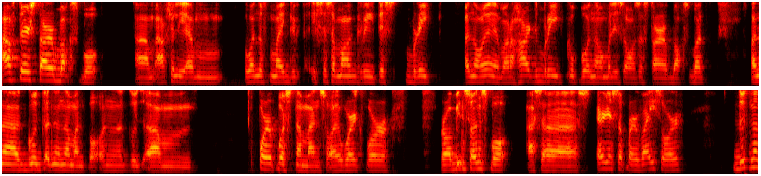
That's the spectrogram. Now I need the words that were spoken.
after Starbucks po um actually um one of my isa sa mga greatest break ano kaya para heartbreak ko po na umalis ako sa Starbucks. But on a good ano naman po on a good um purpose naman. So I work for Robinsons po as a area supervisor doon na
